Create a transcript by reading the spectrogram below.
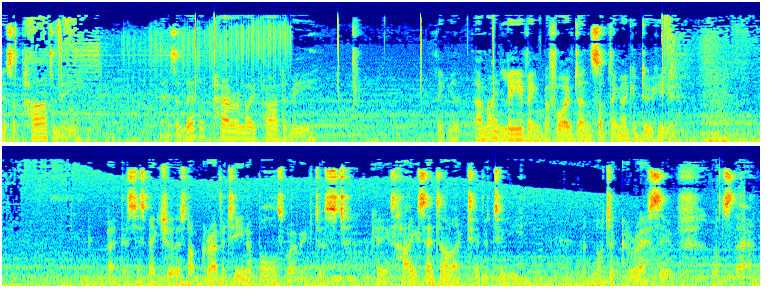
there's a part of me, there's a little paranoid part of me, thinking, am I leaving before I've done something I can do here? Right, let's just make sure there's not Gravitino balls where we've just... Okay, it's high sentinel activity, but not aggressive. What's that?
